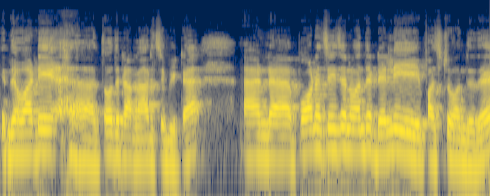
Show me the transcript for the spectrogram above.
இந்த வாட்டி uh, தோத்துட்டாங்க ஆர்சிபிட்ட அண்ட் uh, போன சீசன் வந்து டெல்லி ஃபஸ்ட்டு வந்தது.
